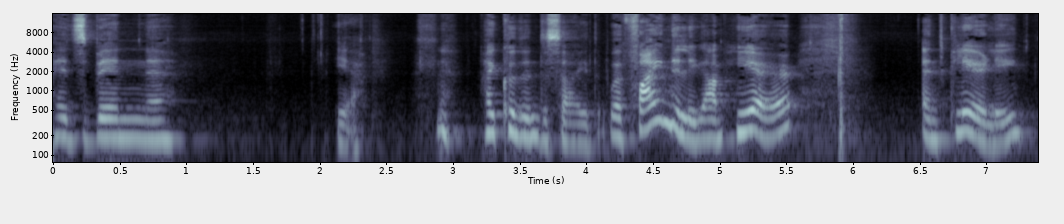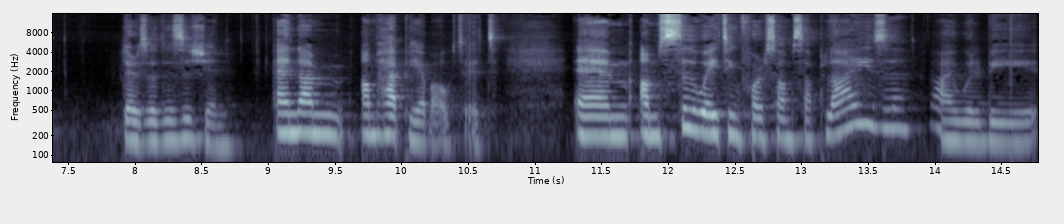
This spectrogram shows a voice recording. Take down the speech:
it's been, uh, yeah, I couldn't decide. Well, finally I'm here and clearly there's a decision and i'm i'm happy about it um, i'm still waiting for some supplies. I will be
